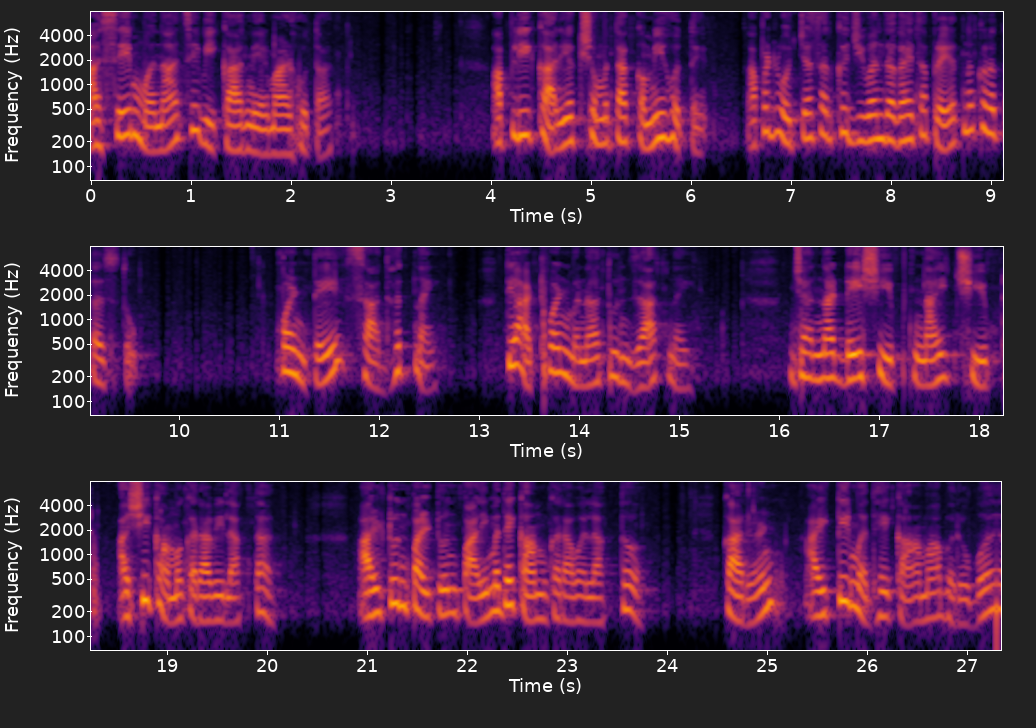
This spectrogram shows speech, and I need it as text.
असे मनाचे विकार निर्माण होतात. आपली कार्यक्षमता कमी होते. आपण रोजच्यासारखं जीवन जगायचा प्रयत्न करत असतो. पण ते साधत नाही. ती आठवण मनातून जात नाही. ज्यांना डे शिफ्ट नाईट शिफ्ट अशी कामं करावी लागतात आलटून पालटून पाळीमध्ये काम करावं लागतं कारण आय टीमध्ये कामाबरोबर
